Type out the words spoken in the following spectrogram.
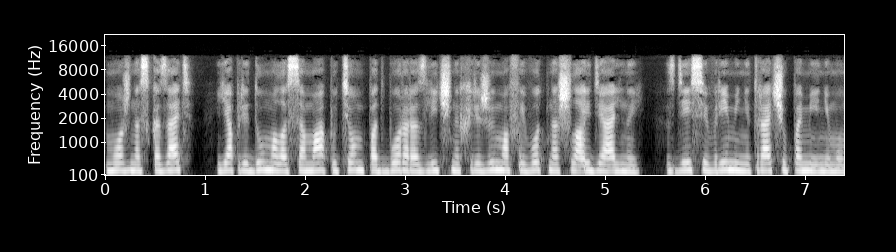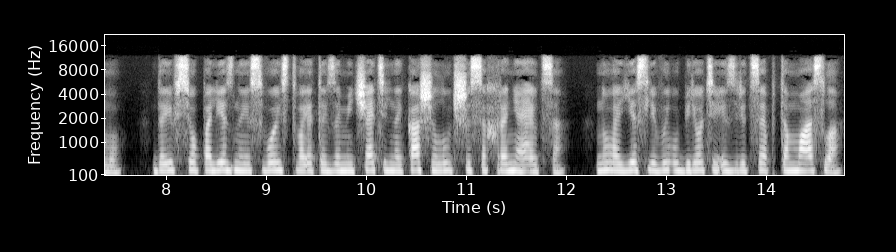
Можно сказать, я придумала сама путем подбора различных режимов и вот нашла идеальный, здесь и времени трачу по минимуму. Да и все полезные свойства этой замечательной каши лучше сохраняются. Ну а если вы уберете из рецепта масло,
